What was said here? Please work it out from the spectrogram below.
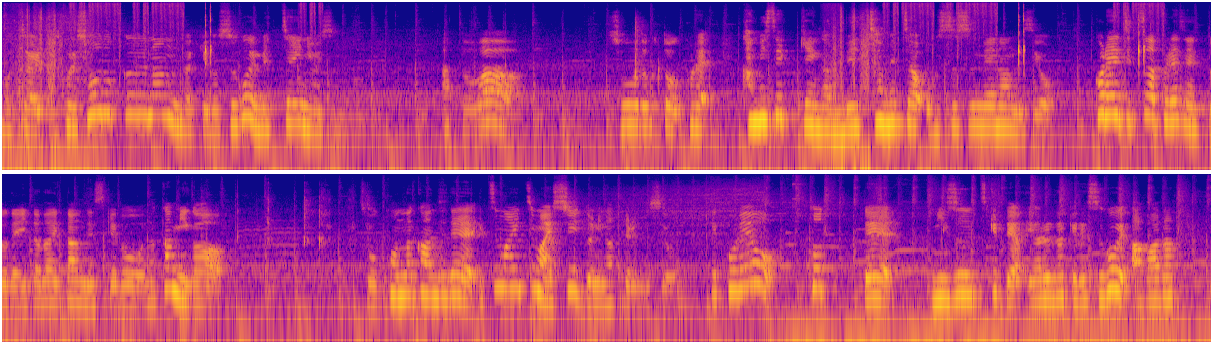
持ち歩いてこれ消毒なんだけどすごいめっちゃいい匂いするの。あとは消毒とこれ紙石鹸がめちゃめちゃおすすめなんですよ。これ実はプレゼントでいただいたんですけど中身がそうこんな感じで1枚1枚シートになってるんですよ。でこれを取って水つけてやるだけですごい泡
